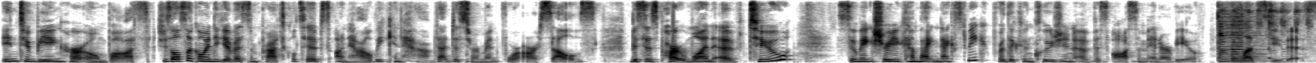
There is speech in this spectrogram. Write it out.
into being her own boss. She's also going to give us some practical tips on how we can have that discernment for ourselves. This is part one of two. So make sure you come back next week for the conclusion of this awesome interview. Let's do this.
